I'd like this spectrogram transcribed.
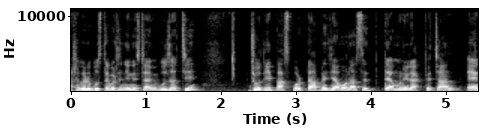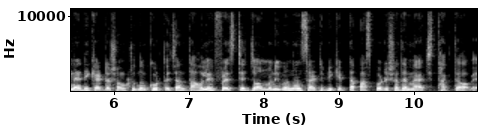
আশা করি বুঝতে পারছেন জিনিসটা, আমি বুঝাচ্ছি। যদি পাসপোর্টটা আপনি যেমন আছে তেমনই রাখতে চান এনআইডি কার্ডটা সংশোধন করতে চান, তাহলে ফ্রেস্টের জন্ম নিবন্ধন সার্টিফিকেটটা পাসপোর্টের সাথে ম্যাচ থাকতে হবে।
